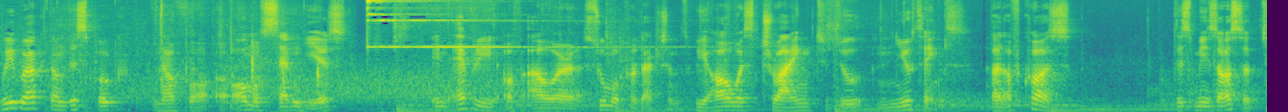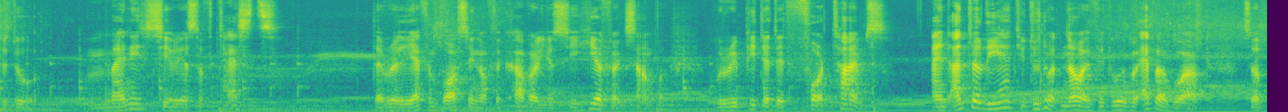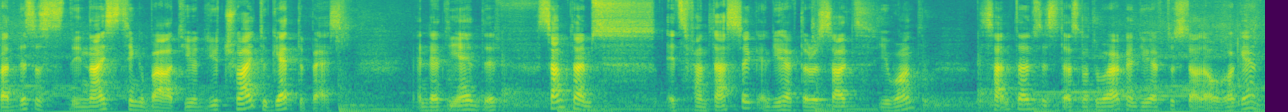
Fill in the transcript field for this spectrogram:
We worked on this book now for uh, almost seven years. In every of our sumo productions, we are always trying to do new things. But of course, this means also to do many series of tests. The relief embossing of the cover you see here, for example, we repeated it four times. And until the end, you do not know if it will ever work. So, but this is the nice thing about you. You try to get the best, and at the end, if sometimes it's fantastic and you have the result you want, sometimes it does not work and you have to start over again,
